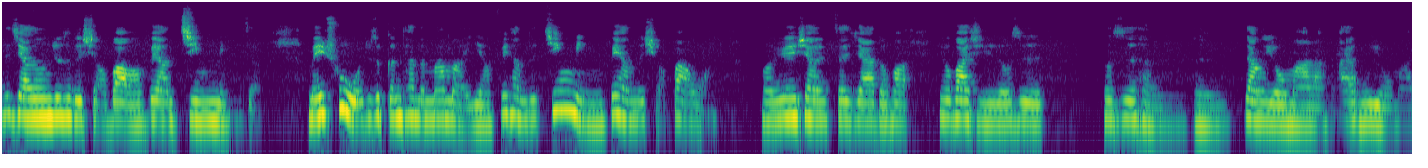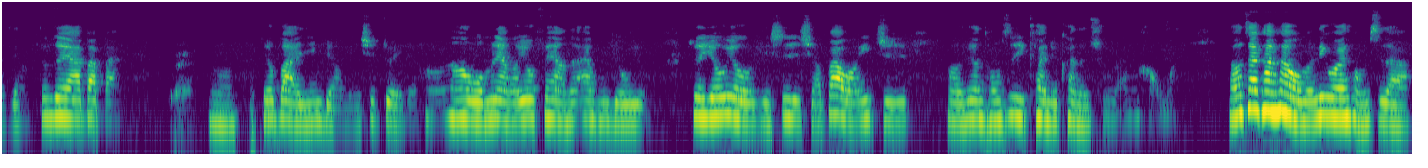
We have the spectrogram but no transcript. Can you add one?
那家中就是个小霸王，非常精明这样。没错，我就是跟他的妈妈一样，非常的精明，非常的小霸王。啊，因为像在家的话，优爸其实都是都是很很让优妈啦，很爱护优妈这样，对不对啊，爸爸？对。嗯，优爸已经表明是对的哈。然后我们两个又非常的爱护悠悠，所以悠悠也是小霸王一只。哦，像同事一看就看得出来，很好玩。然后再看看我们另外同事啊，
